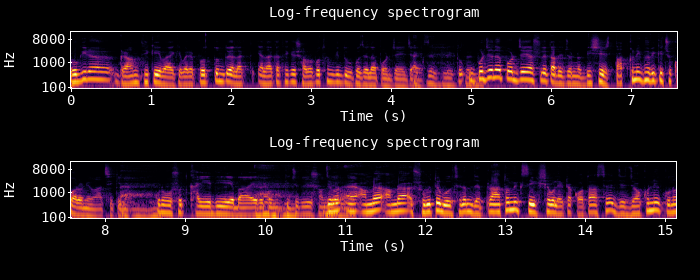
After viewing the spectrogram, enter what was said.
রোগীরা গ্রাম থেকে বা একেবারে প্রত্যন্ত এলাকা থেকে সর্বপ্রথম কিন্তু উপজেলা পর্যায়ে যায়। তো উপজেলা পর্যায়ে আসলে তাদের জন্য বিশেষ তাৎক্ষণিকভাবে কিছু করণীয় আছে কিনা? কোনো ওষুধ খাইয়ে দিয়ে বা এরকম কিছু যদি সন্দেহ যেমন আমরা আমরা শুরুতে বলছিলাম যে প্রাথমিক চিকিৎসা বলে একটা কথা আছে যে যখনই কোনো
